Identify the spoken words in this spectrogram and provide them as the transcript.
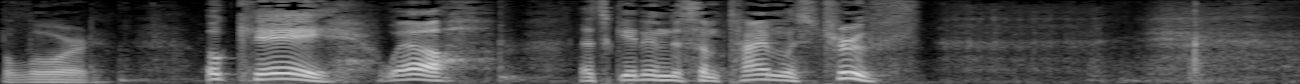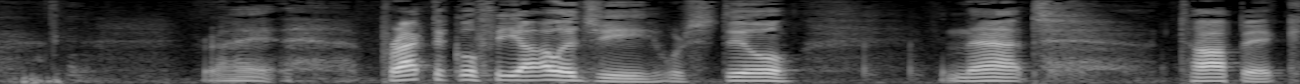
the Lord. Okay, well, let's get into some timeless truth. Right. Practical theology. We're still in that topic,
